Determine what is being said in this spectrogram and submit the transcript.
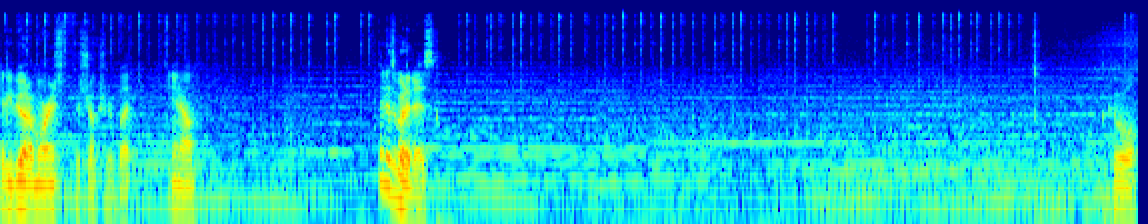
if you build up more infrastructure. But, you know, it is what it is. Cool.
